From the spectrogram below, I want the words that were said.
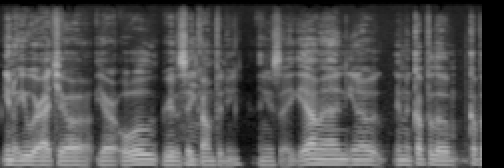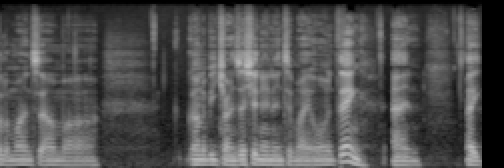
you know, you were at your your old real estate mm-hmm. company, and you was like, yeah, man, you know, in a couple of couple of months, I'm uh, gonna be transitioning into my own thing, and like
